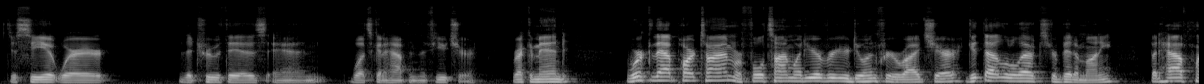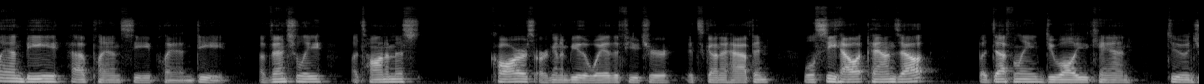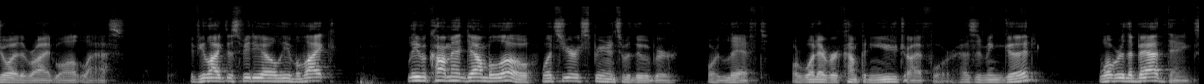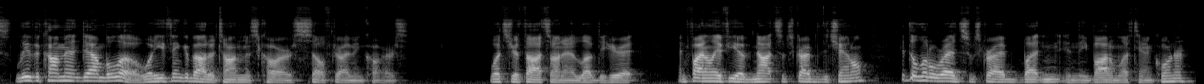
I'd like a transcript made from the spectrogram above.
Just see it where the truth is and what's going to happen in the future. Recommend work that part time or full time, whatever you're doing for your ride share. Get that little extra bit of money, but have plan B, have plan C, plan D. Eventually, autonomous cars are going to be the way of the future. It's going to happen. We'll see how it pans out, but definitely do all you can to enjoy the ride while it lasts. If you like this video, leave a like. Leave a comment down below. What's your experience with Uber or Lyft or whatever company you drive for? Has it been good? What were the bad things? Leave the comment down below. What do you think about autonomous cars, self driving cars? What's your thoughts on it? I'd love to hear it. And finally, if you have not subscribed to the channel, hit the little red subscribe button in the bottom left-hand corner.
